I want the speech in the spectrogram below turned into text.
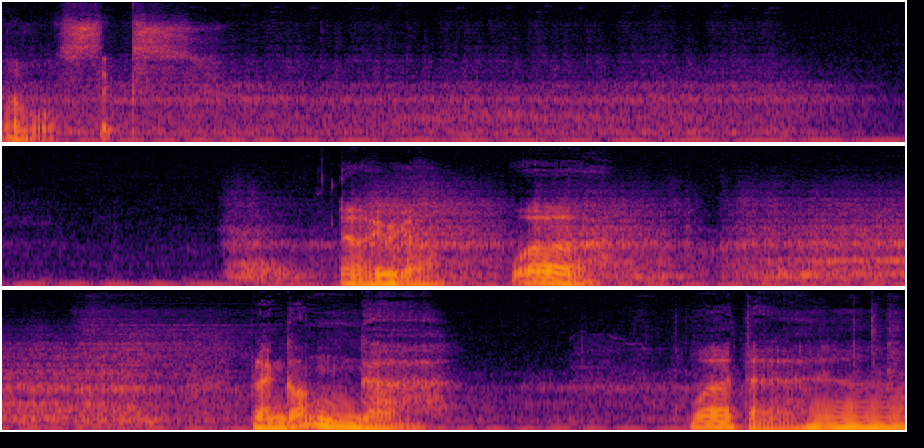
level six. Oh, here we go. Whoa. Blangonga. What the hell?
